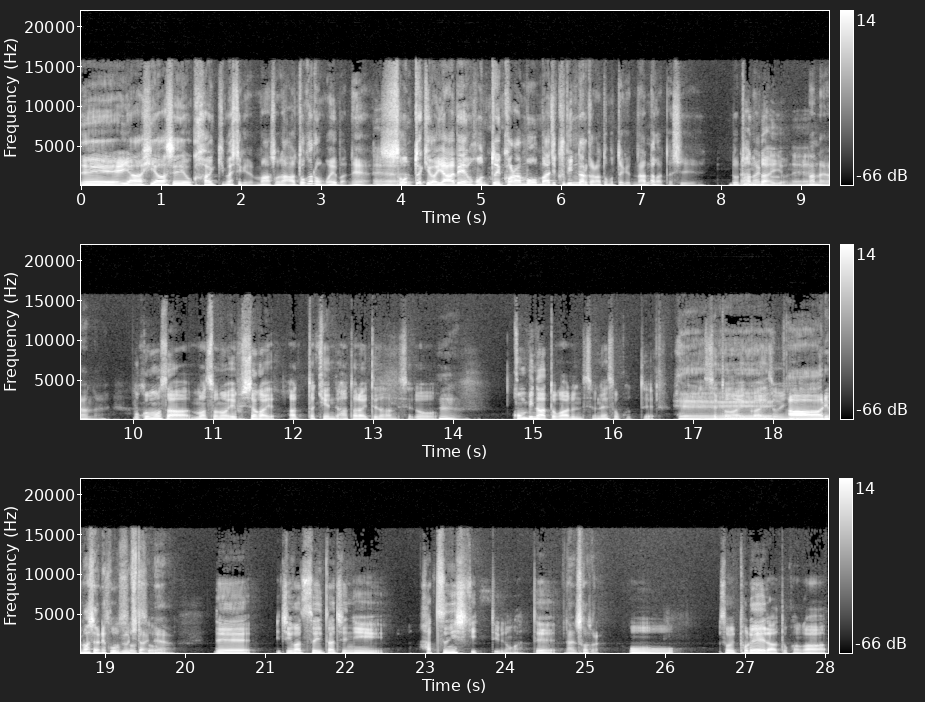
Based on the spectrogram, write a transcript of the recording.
で、いや、冷や汗を書きましたけど、まあその後から思えばね、ええその時はやべえ、本当にこれはもうマジクビになるかなと思ったけど、なんなかったし、どうなんかないよねなんないなんない。僕もさ、まあその F 社があった県で働いてたんですけど、うん。コンビナートがあるんですよね、そこって。瀬戸内海沿いにああ、ありますよね、工業地帯ねそうそうそう。で、1月1日に初錦っていうのがあって、何ですか、それ。こう、そういうトレーラーとかが、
